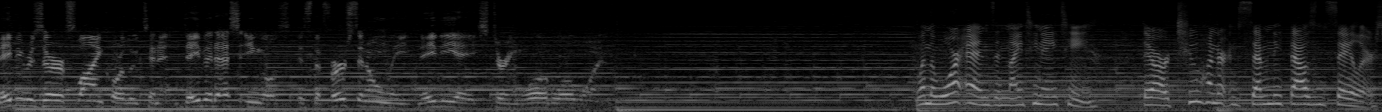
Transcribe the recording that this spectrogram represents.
Navy Reserve Flying Corps Lieutenant David S. Ingalls is the first and only Navy ace during World War I. When the war ends in 1918, there are 270,000 sailors,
